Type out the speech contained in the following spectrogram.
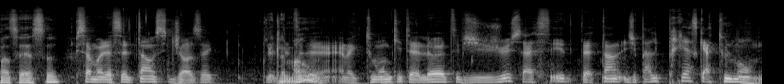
à ça. Puis ça m'a laissé le temps aussi de jaser monde. de- avec tout le monde qui était là. Puis j'ai juste assez de temps. J'ai parlé presque à tout le monde.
